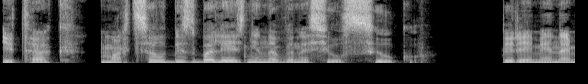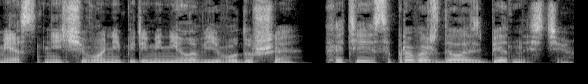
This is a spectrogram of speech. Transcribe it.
Итак, Марцел безболезненно выносил ссылку. Перемена мест ничего не переменила в его душе, хотя и сопровождалась бедностью,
